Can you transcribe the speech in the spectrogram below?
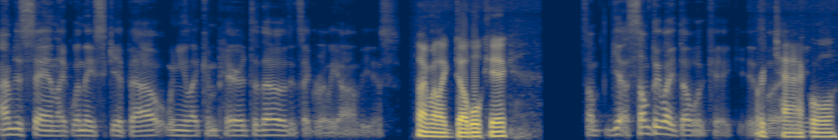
I'm just saying like when they skip out, when you like compare it to those, it's like really obvious. Talking about like double kick Something yeah, something like double kick is or tackle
